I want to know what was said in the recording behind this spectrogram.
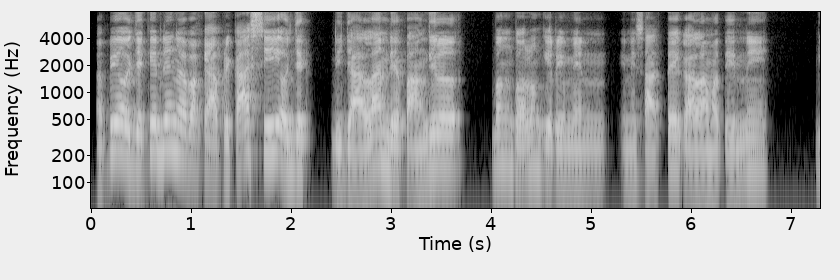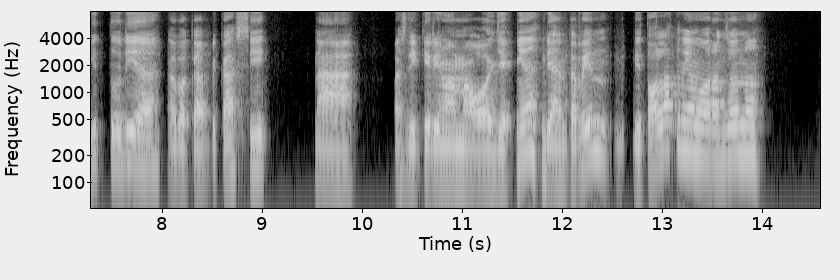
Tapi ojeknya dia nggak pakai aplikasi, ojek di jalan dia panggil, "Bang, tolong kirimin ini sate ke alamat ini." Gitu dia, nggak pakai aplikasi. Nah, pas dikirim sama ojeknya, dianterin, ditolak nih sama orang sono.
